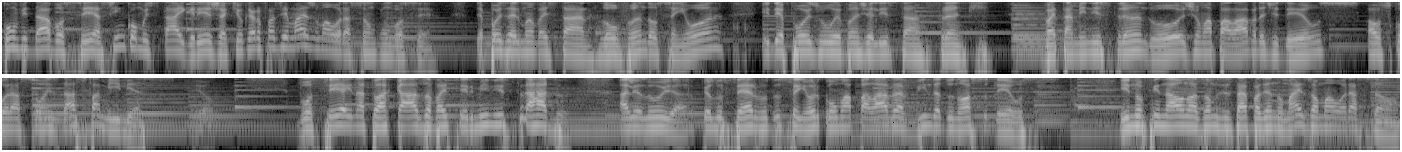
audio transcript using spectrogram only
convidar você, assim como está a igreja aqui, eu quero fazer mais uma oração com você. Depois a irmã vai estar louvando ao Senhor e depois o evangelista Frank vai estar ministrando hoje uma palavra de Deus aos corações das famílias. Viu? Você aí na tua casa vai ser ministrado aleluia, pelo servo do Senhor com uma palavra vinda do nosso Deus. E no final nós vamos estar fazendo mais uma oração.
